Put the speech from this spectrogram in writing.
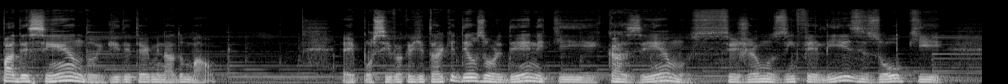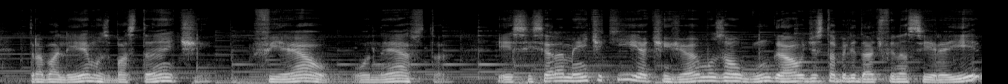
padecendo de determinado mal. É impossível acreditar que Deus ordene que casemos, sejamos infelizes ou que trabalhemos bastante fiel, honesta e sinceramente que atinjamos algum grau de estabilidade financeira e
